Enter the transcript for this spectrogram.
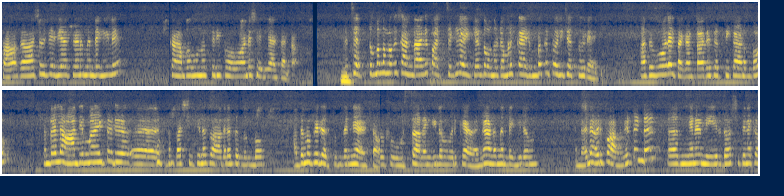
സാവകാശം ശരിയാക്കണമെന്നുണ്ടെങ്കിൽ കാമ്പ് മൂന്നൊത്തിരി പോവാണ്ട് ശരിയാക്കട്ടോ ഇത് ചെത്തുമ്പോ നമുക്ക് കണ്ടാൽ പച്ചക്ക് കഴിക്കാൻ തോന്നിട്ട്. നമ്മൾ കരിമ്പൊക്കെ തൊലി ചെത്തൂലായിരിക്കും അതുപോലെ കണ്ടാൽ ചെത്തി കാണുമ്പോ. എന്തായാലും ആദ്യമായിട്ടൊരു ഭക്ഷിക്കുന്ന സാധനം തിന്നുമ്പോ അത് നമുക്ക് രസം തന്നെയായിട്ടോ. ഫ്രൂട്ട്സ് ആണെങ്കിലും ഒരു കിഴങ്ങാണെന്നുണ്ടെങ്കിലും എന്തായാലും അവർ പറഞ്ഞിട്ടുണ്ട് ഇങ്ങനെ നീർദോഷത്തിനൊക്കെ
